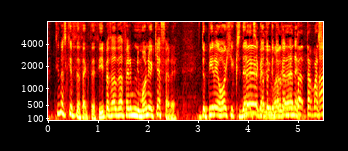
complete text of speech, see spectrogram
Τι να σκέφτεται θα εκτεθεί. Είπε θα, θα φέρει μνημόνιο και έφερε. Το πήρε όχι 61% Ναι, και παιδί το μου, έκανε ναι. τα- τα βασικά.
